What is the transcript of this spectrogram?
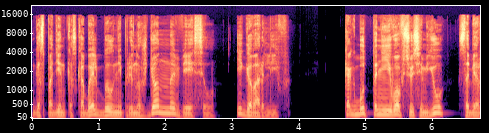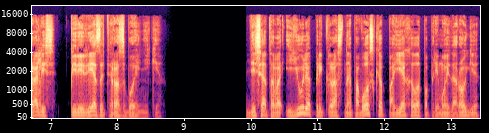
господин Каскабель был непринужденно весел и говорлив, как будто не его всю семью собирались перерезать разбойники. 10 июля прекрасная повозка поехала по прямой дороге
